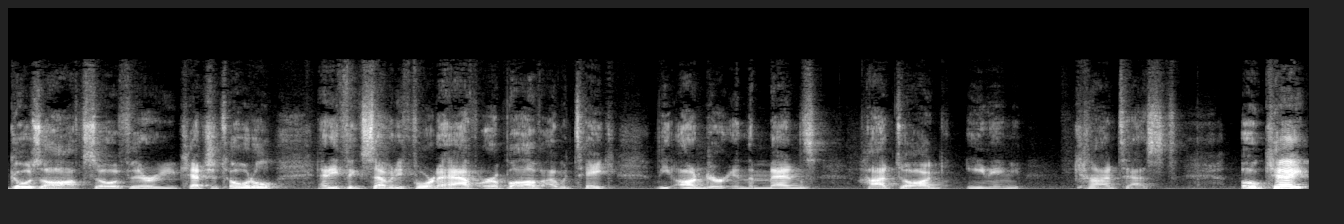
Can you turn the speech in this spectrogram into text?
goes off. So if there you catch a total, anything 74 and a half or above, I would take the under in the men's hot dog eating contest. Okay,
